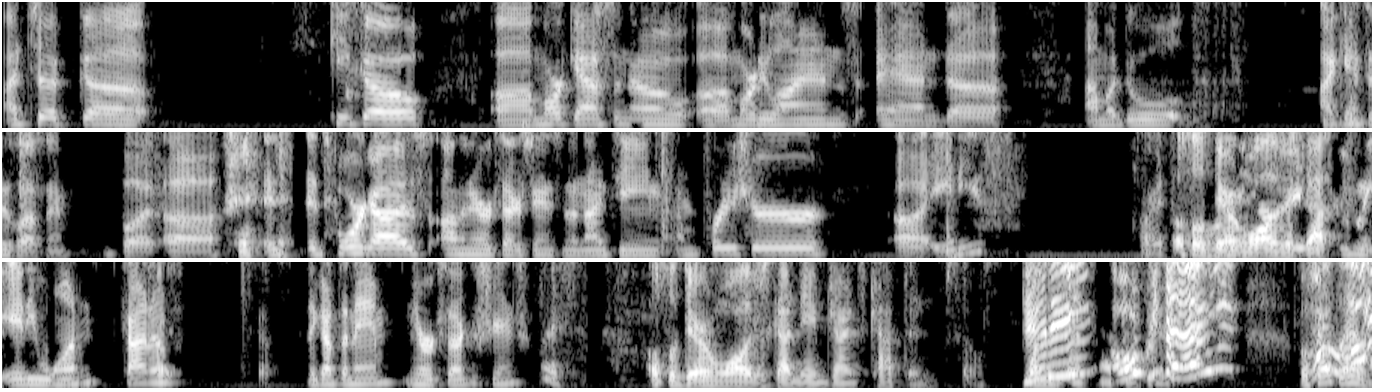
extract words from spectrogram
I took uh, Kiko, uh, Mark Gastineau, uh, Marty Lyons, and uh, Amadul. I can't say his last name, but uh, it, it's four guys on the New York Sack Exchange in the 19. I'm pretty sure uh, 80s. All right. Also, Darren Waller just got like 81, kind of. They got the name New York Sack Exchange. nice. Also, Darren Waller just got named Giants captain. So Did he? Okay. So shout out to him. All right.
